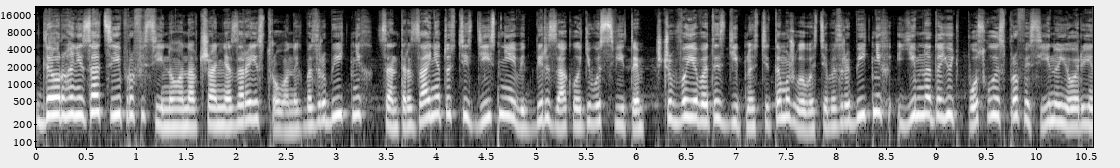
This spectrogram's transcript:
Для організації професійного навчання зареєстрованих безробітних центр зайнятості здійснює відбір закладів освіти. Щоб виявити здібності та можливості безробітних, їм надають послуги з професійної орієнтації.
